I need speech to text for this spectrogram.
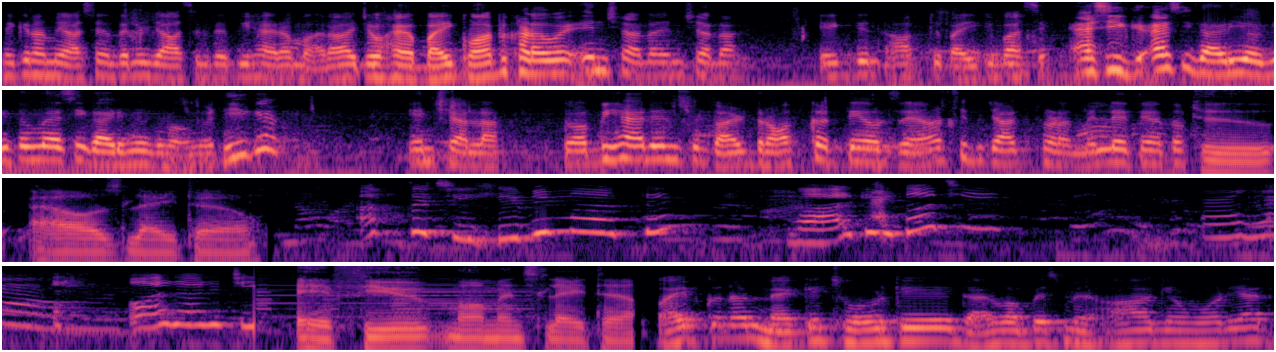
लेकिन हम यहाँ से अंदर नहीं जा सकते। अभी है हमारा जो है बाइक वहाँ पे खड़ा हुआ है। इनशाला इनशाला एक दिन आपके बाइक के पास ऐसी ऐसी गाड़ी होगी तो मैं ऐसी गाड़ी में घुमाऊँगा ठीक है? इनशाला तो अभी है इनको घर ड्रॉप करते हैं और जयान से भी जाके थोड़ा मिल लेते हैं तो। Two hours later. अब तो चीखे भी मारते मार के दिखा चीख और ज़ोर से चीख A few moments later. Wife को ना मैके छोड़ के घर वापस मैं आ गया हूँ और यार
